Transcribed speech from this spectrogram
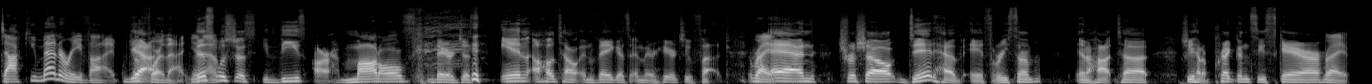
documentary vibe yeah, before that. You this know? was just these are models. They're just in a hotel in Vegas and they're here to fuck. Right. And Trishelle did have a threesome in a hot tub. She had a pregnancy scare. Right.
